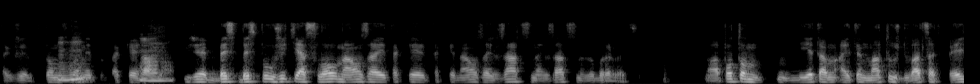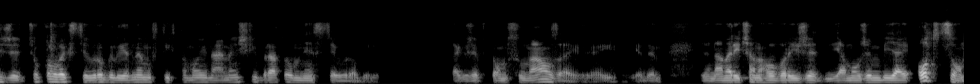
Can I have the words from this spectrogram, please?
Takže v tom, mm-hmm. v tom mhm. je to také, Áno. že bez, bez použitia slov naozaj také, také naozaj vzácne, vzácne dobré veci. No a potom je tam aj ten Matúš 25, že čokoľvek ste urobili jednému z týchto mojich najmenších bratov, mne ste urobili. Takže v tom sú naozaj, jeden, jeden Američan hovorí, že ja môžem byť aj otcom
